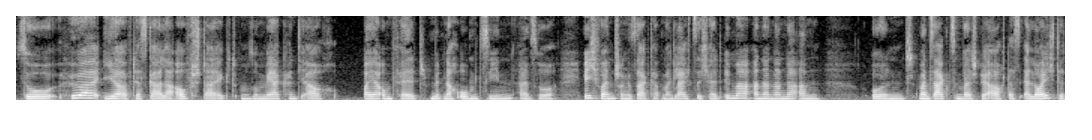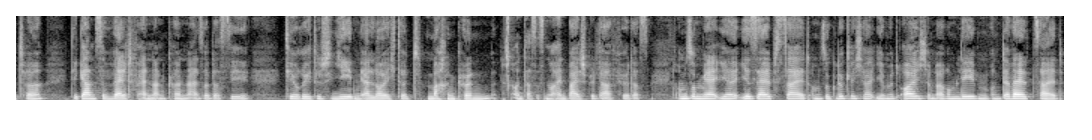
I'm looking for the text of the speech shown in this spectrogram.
so höher ihr auf der Skala aufsteigt, umso mehr könnt ihr auch euer Umfeld mit nach oben ziehen. Also, wie ich vorhin schon gesagt habe, man gleicht sich halt immer aneinander an. Und man sagt zum Beispiel auch, dass Erleuchtete, die ganze Welt verändern können. Also dass sie theoretisch jeden erleuchtet machen können. Und das ist nur ein Beispiel dafür, dass umso mehr ihr ihr selbst seid, umso glücklicher ihr mit euch und eurem Leben und der Welt seid,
